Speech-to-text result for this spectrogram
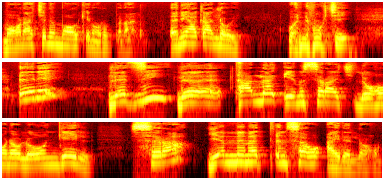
መሆናችንን ማወቅ ይኖርብናል። እኔ አውቃለሁኝ ወንድሞቼ እኔ ለዚህ ለታላቅ የምስራች ለሆነው ለወንጌል ስራ የምመጥን ሰው አይደለሁም።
